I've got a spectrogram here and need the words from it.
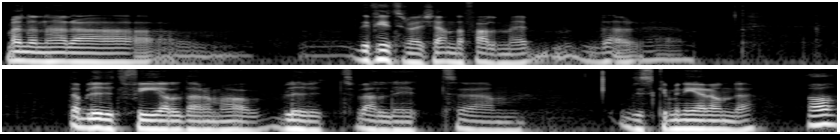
Men den här... Uh, det finns ju några kända fall med där uh, det har blivit fel, där de har blivit väldigt um, diskriminerande. Ja.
